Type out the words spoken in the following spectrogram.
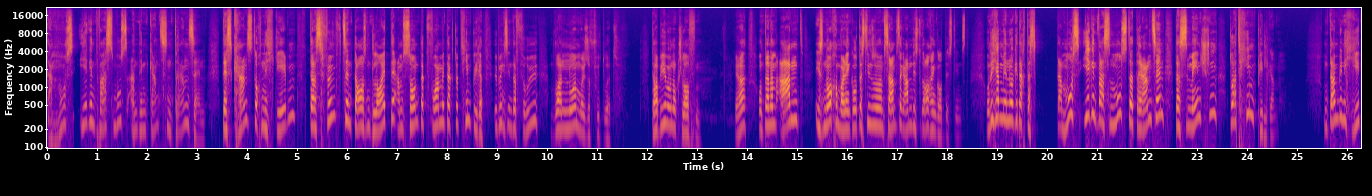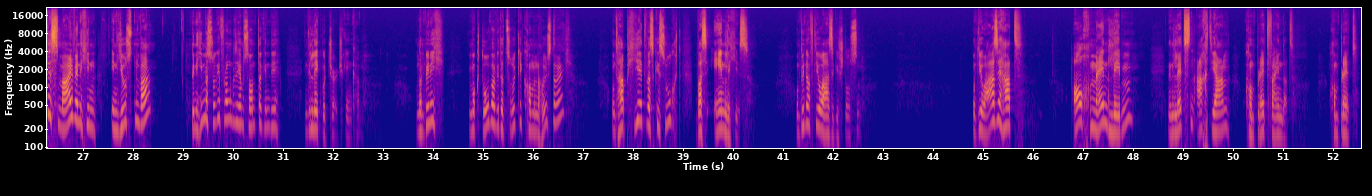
da muss irgendwas muss an dem Ganzen dran sein. Das kann es doch nicht geben, dass 15.000 Leute am Sonntagvormittag dorthin pilgern. Übrigens in der Früh waren nur mal so viel dort. Da habe ich aber noch geschlafen. Ja? Und dann am Abend ist noch einmal ein Gottesdienst und am Samstagabend ist dort auch ein Gottesdienst. Und ich habe mir nur gedacht, dass, da muss irgendwas muss da dran sein, dass Menschen dorthin pilgern. Und dann bin ich jedes Mal, wenn ich in, in Houston war, bin ich immer so geflogen, dass ich am Sonntag in die, in die Lakewood Church gehen kann. Und dann bin ich im Oktober wieder zurückgekommen nach Österreich und habe hier etwas gesucht, was ähnlich ist. Und bin auf die Oase gestoßen. Und die Oase hat auch mein Leben in den letzten acht Jahren komplett verändert. Komplett.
